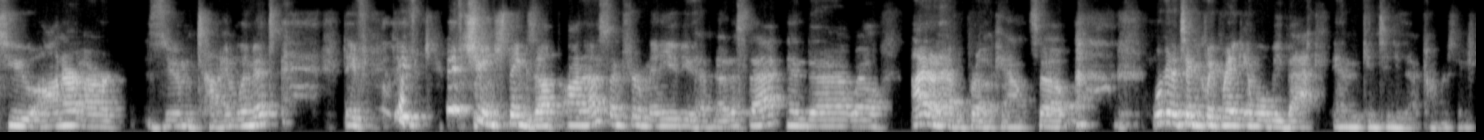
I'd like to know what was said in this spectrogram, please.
to honor our Zoom time limit. they've, they've they've changed things up on us. I'm sure many of you have noticed that. And uh, well, I don't have a pro account, so we're gonna take a quick break and we'll be back and continue that conversation.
